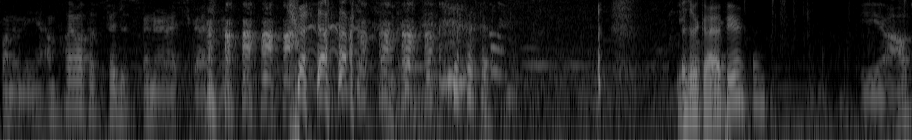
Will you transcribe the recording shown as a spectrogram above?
fun of me. I'm playing with a fidget spinner and I scratched myself. Is there a guy up here? yeah, I'll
